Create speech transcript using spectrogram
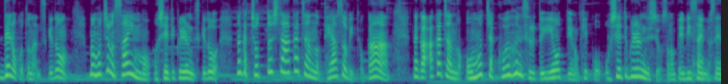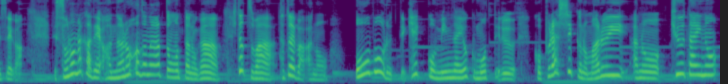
でのことなんですけど、まあ、もちろんサインも教えてくれるんですけどなんかちょっとした赤ちゃんの手遊びとかなんか赤ちゃんのおもちゃこういう風にするといいよっていうのを結構教えてくれるんですよそのベビーサインの先生が。でその中であなるほどなと思ったのが一つは例えばあのオーボールって結構みんなよく持ってるこうプラスチックの丸いあの球体の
